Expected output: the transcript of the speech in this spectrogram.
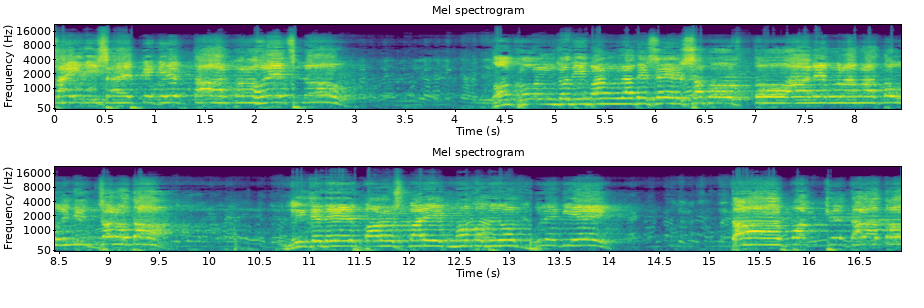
সাইদি সাহেবকে গ্রেফতার করা হয়েছিল, তখন যদি বাংলাদেশের সমস্ত আলেমা তৌহিদির জনতা নিজেদের পারস্পরিক মতবিরোধ ভুলে গিয়ে তার পক্ষে দাঁড়াতো।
